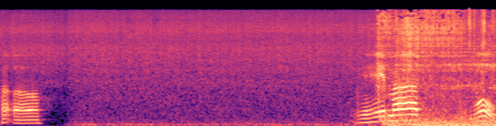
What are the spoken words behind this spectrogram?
Oh oh. Wir heben ab. Wow.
